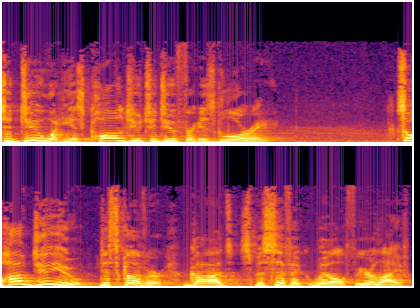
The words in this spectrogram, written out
to do what He has called you to do for His glory. So, how do you discover God's specific will for your life?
